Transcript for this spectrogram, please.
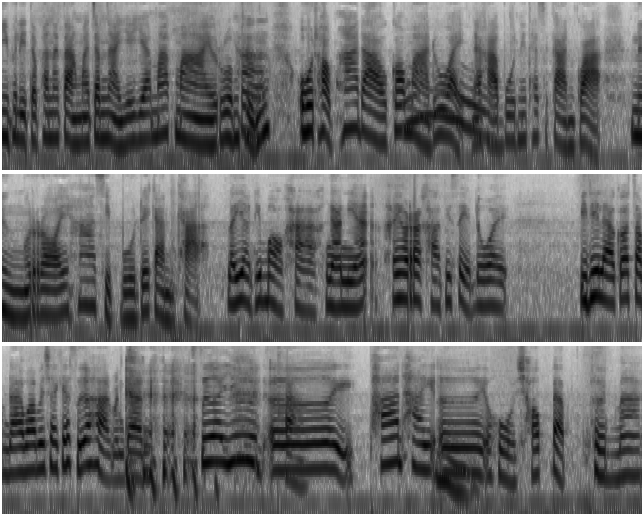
มีผลิตภัณฑ์ต่างๆ มาจำหน่ายเยอะแยะมากมาย รวมค่ะถึงโอท็อป5ดาวก็มาด้วยอืม นะคะ บูธนิทรรศการกว่า 150 บูธด้วยกันค่ะ และอย่างที่บอกค่ะ งานเนี้ยให้ราคาพิเศษด้วย ปีที่แล้วก็จำได้ว่าไม่ใช่แค่ซื้ออาหารเหมือนกัน เสื้อยืดเอ่ยผ้าไทยเอ่ยโอ้โหช็อปแบบเพลินมาก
